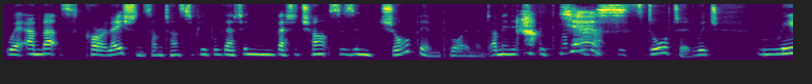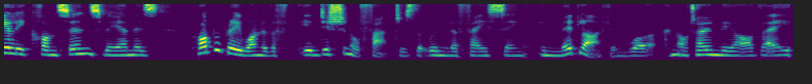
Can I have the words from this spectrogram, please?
we and that's correlation sometimes to people getting better chances in job employment. I mean, it's becoming yes. distorted, which really concerns me and is probably one of the additional factors that women are facing in midlife in work. Not only are they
